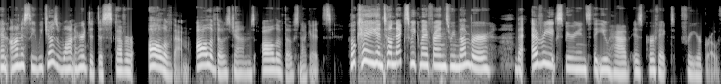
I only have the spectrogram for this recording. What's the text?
And honestly, we just want her to discover all of them, all of those gems, all of those nuggets. Okay, until next week, my friends, remember that every experience that you have is perfect for your growth.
